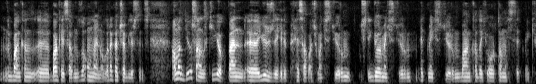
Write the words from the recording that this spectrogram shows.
bankanız e, banka hesabınızı online olarak açabilirsiniz. Ama diyorsanız ki yok ben e, yüz yüze gidip hesap açmak istiyorum. işte görmek istiyorum, etmek istiyorum. Bankadaki ortamı hissetmek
